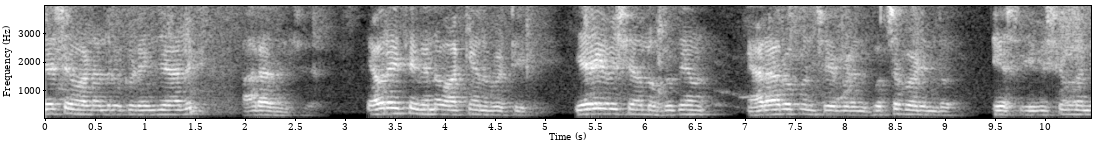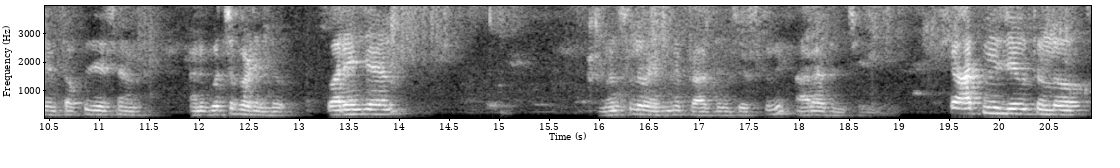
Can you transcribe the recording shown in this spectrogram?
చేసే వాళ్ళందరూ కూడా ఏం చేయాలి? ఆరాధన చేయాలి. ఎవరైతే విన్న వాక్యాన్ని బట్టి ఏ ఏ విషయాల్లో హృదయం నేరారోపణ చేయబడింది గుచ్చబడిందో ఎస్ ఈ విషయంలో నేను తప్పు చేశాను అని గుచ్చబడిందో వారు ఏం చేయాలి? మనసులో వెంటనే ప్రార్థన చేసుకుని ఆరాధన చేయండి ఆత్మీయ జీవితంలో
